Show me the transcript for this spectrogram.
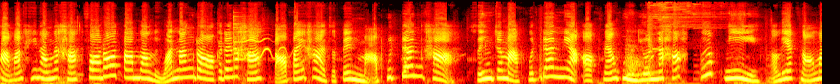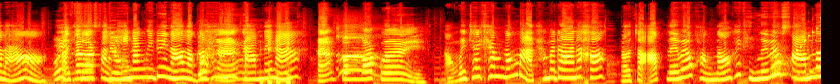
สามารถให้น้องนะคะ ฟอลโล่ตามเราหรือว่านั่งรอก็ได้นะคะ ต่อไปค่ะจะเป็นหมาพุดเดิ้ลค่ะ ซึ่งเจะหมาพุดเดิ้ลเนี่ยออกแนวหุ่นยนต์นะคะปึ๊บนี่ เราเรียกน้องมาแล้ว อุ๊ยโอเค น่ารักสั่งจังให้นั่งได้ด้วยนะ แล้วก็ดูให้หางวิ่งตามได้นะ หางกลมบล็อกเลยน้องไม่ใช่แค่น้องหมาธรรมดานะคะ เราจะอัพเลเวลของน้องให้ถึงเลเวล3เล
